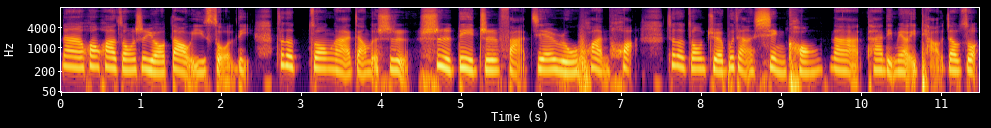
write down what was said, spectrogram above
那幻化宗是由道一所立，这个宗啊讲的是世地之法皆如幻化，这个宗绝不讲性空，那它里面有一条叫做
